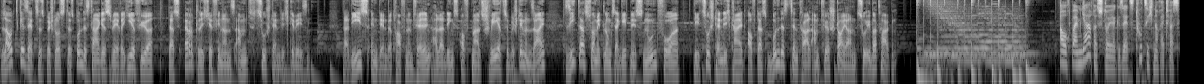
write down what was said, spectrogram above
Laut Gesetzesbeschluss des Bundestages wäre hierfür das örtliche Finanzamt zuständig gewesen. Da dies in den betroffenen Fällen allerdings oftmals schwer zu bestimmen sei, sieht das Vermittlungsergebnis nun vor, die Zuständigkeit auf das Bundeszentralamt für Steuern zu übertragen. Auch beim Jahressteuergesetz tut sich noch etwas,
